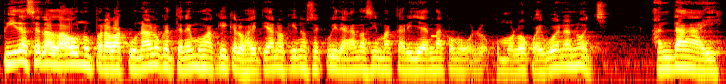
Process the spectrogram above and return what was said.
pídasela a la ONU para vacunar lo que tenemos aquí, que los haitianos aquí no se cuidan, andan sin mascarilla, andan como, como locos. Y buenas noches. Andan ahí,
